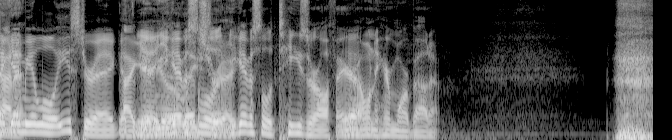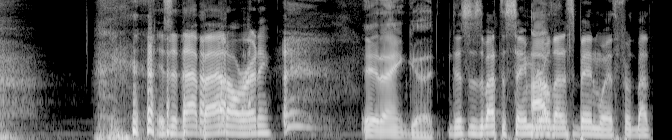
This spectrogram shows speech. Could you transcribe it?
kinda- gave me a little Easter egg. I the Yeah, you you gave us a little. egg. You gave us a little teaser off air. Yeah. I want to hear more about it. Is it that bad already? It ain't good. This is about the same girl I've- that it's been with for about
